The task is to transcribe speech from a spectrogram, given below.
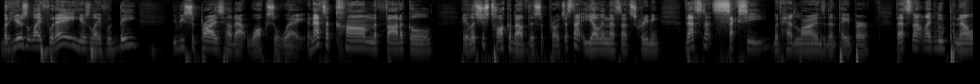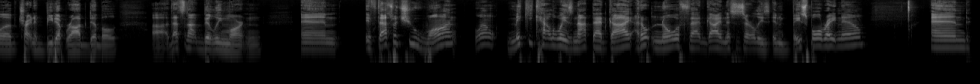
But here's life with A, here's life with B. You'd be surprised how that walks away. And that's a calm, methodical, hey, let's just talk about this approach. That's not yelling, that's not screaming. That's not sexy with headlines and then paper. That's not like Lou Piniella trying to beat up Rob Dibble. Uh, that's not Billy Martin. And if that's what you want, well, Mickey Callaway is not that guy. I don't know if that guy necessarily is in baseball right now. And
